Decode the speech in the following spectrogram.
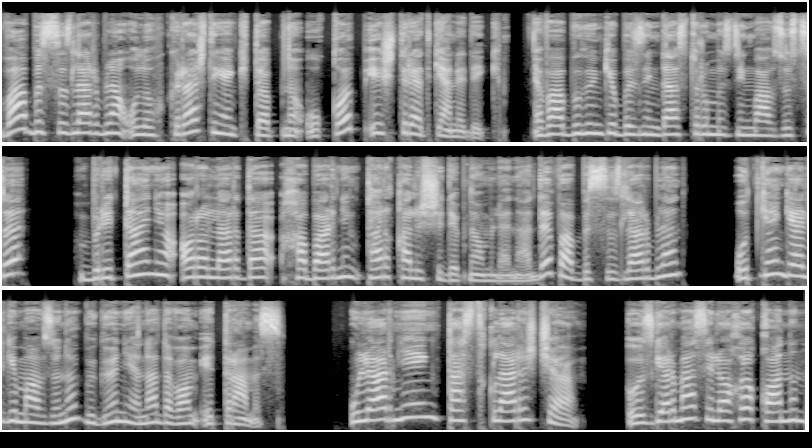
Va biz sizlar bilan ulug' kurash degan kitobni o'qib eshittirayotgan edik. Va bugungi bizning dasturimizning mavzusi britaniya orollarida xabarning tarqalishi deb nomlanadi va biz sizlar bilan o'tgan galgi mavzuni bugun yana davom ettiramiz. Ularning tasdiqlaricha o'zgarmas ilohiy qonun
